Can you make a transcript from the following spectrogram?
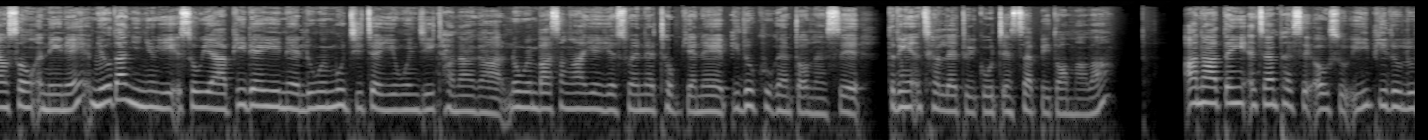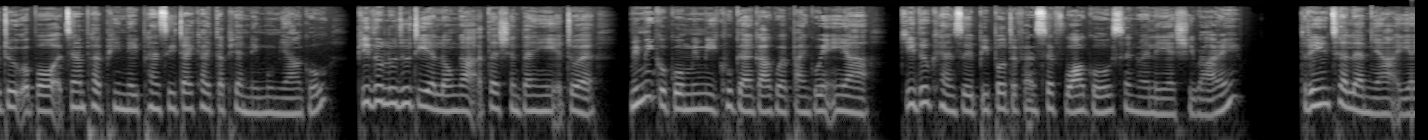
နောက်ဆုံးအနေနဲ့အမျိုးသားညီညွတ်ရေးအစိုးရပြည်ထရေးနဲ့လူဝင်မှုကြီးကြပ်ရေးဝန်ကြီးဌာနကနိုဝင်ဘာ15ရက်ရက်စွဲနဲ့ထုတ်ပြန်တဲ့ပြည်သူ့ခုခံတော်လှန်စစ်သတင်းအချက်အလက်တွေကိုတင်ဆက်ပေးသွားမှာပါ။ အာနာသိန်းအကြမ်းဖက်စစ်အုပ်စု၏ပြည်သူလူထုအပေါ်အကြမ်းဖက်ဖိနှိပ်ဖန်ဆီးတိုက်ခိုက်တပ်ဖြတ်နေမှုများကိုပြည်သူလူထုတရက်လုံးကအသက်ရှင်သန်ရေးအတွက်မိမိကိုယ်ကိုမိမိခုခံကာကွယ်ပိုင်ခွင့်အရာပြည်သူ့ခံစစ် People Defensive War ကိုဆင်နွှဲလျက်ရှိပါတယ်။သတင်းချက်လက်များအရ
